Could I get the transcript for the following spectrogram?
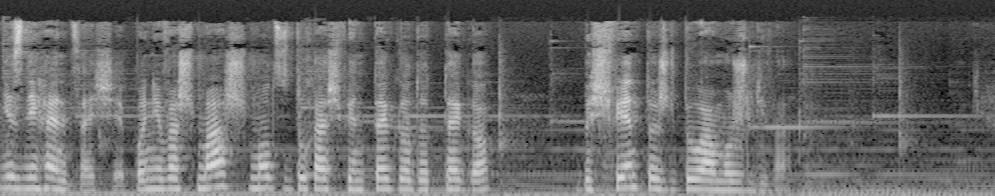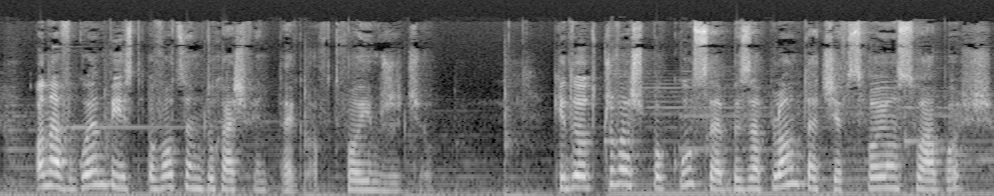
Nie zniechęcaj się, ponieważ masz moc Ducha Świętego do tego, by świętość była możliwa. Ona w głębi jest owocem Ducha Świętego w Twoim życiu. Kiedy odczuwasz pokusę, by zaplątać się w swoją słabość,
